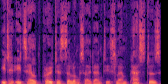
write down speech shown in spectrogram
It, it's held protests alongside anti-Islam pastors.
